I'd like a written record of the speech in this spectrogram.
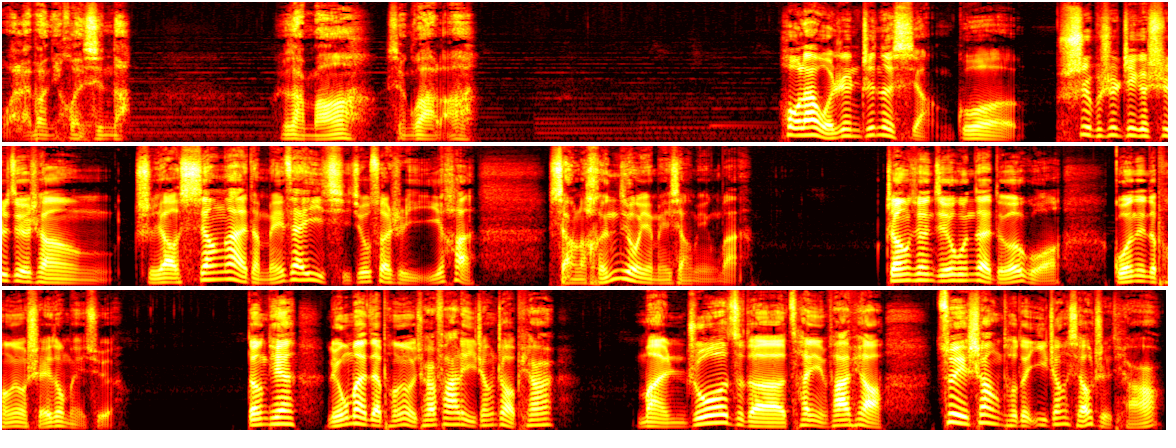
我来帮你换新的。有点忙，先挂了啊。后来我认真的想过，是不是这个世界上只要相爱的没在一起，就算是遗憾？想了很久也没想明白。张轩结婚在德国，国内的朋友谁都没去。当天，刘麦在朋友圈发了一张照片，满桌子的餐饮发票，最上头的一张小纸条。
